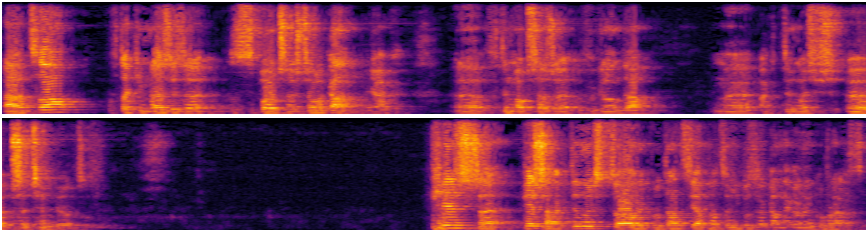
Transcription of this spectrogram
A co w takim razie ze społecznością lokalną? Jak e, w tym obszarze wygląda e, aktywność e, przedsiębiorców? Pierwsze, pierwsza aktywność to rekrutacja pracowników z lokalnego rynku pracy.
